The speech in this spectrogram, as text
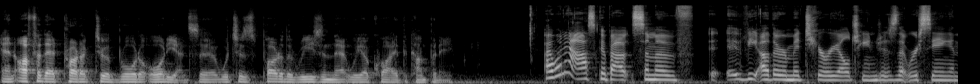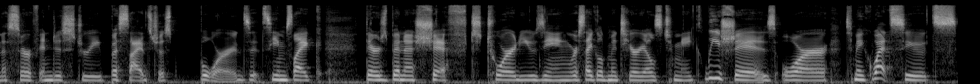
and offer that product to a broader audience, uh, which is part of the reason that we acquired the company. I want to ask about some of uh, the other material changes that we're seeing in the surf industry besides just boards. It seems like there's been a shift toward using recycled materials to make leashes or to make wetsuits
